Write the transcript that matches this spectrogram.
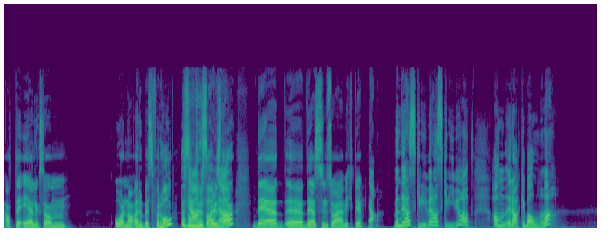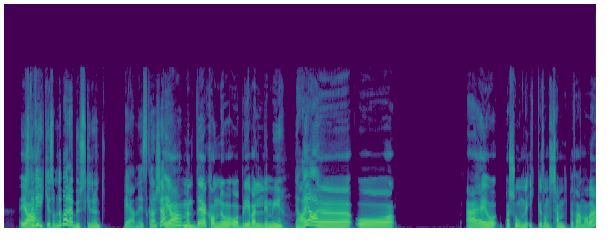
at det er liksom ordna arbeidsforhold, som Ja, du sa i ja. det, det syns jo jeg er viktig. ja. Men det han skriver, han skriver jo at han raker ballene, da. Ja, Så det virker jo som det bare er busken rundt penis, kanskje? ja men det kan jo òg bli veldig mye. Ja ja. Eh, og jeg er jo personlig ikke sånn kjempefan av det.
